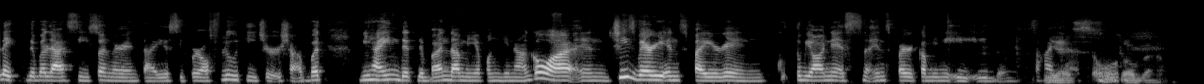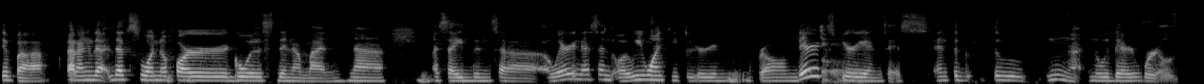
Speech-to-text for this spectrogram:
like, di ba last season, meron tayo si Prof. Lou, teacher siya. But, behind it, di ba, ang dami niya pang ginagawa. And she's very inspiring. To be honest, na-inspire kami ni AA dun sa kanya. Yes. So, Sobra. di ba? Parang that, that's one of our goals din naman na aside dun sa awareness and all, we want you to learn from their experiences and to to yun nga, know their world.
